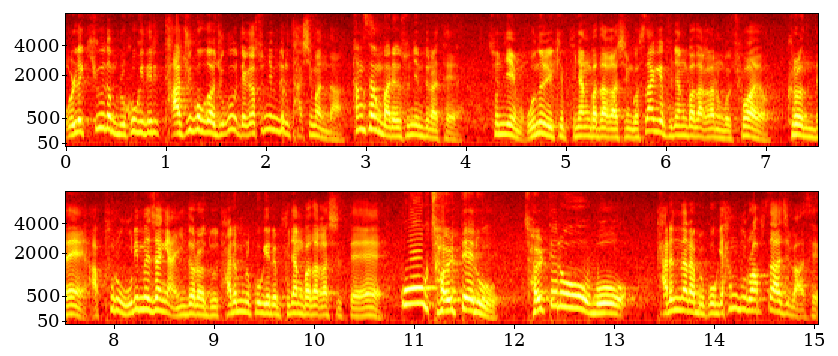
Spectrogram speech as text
원래 키우던 물고기들이 다 죽어가지고 내가 손님들을 다시 만나. 항상 말해요 손님들한테. 손님 오늘 이렇게 분양받아 가시는 거 싸게 분양받아 가는 거 좋아요. 그런데 앞으로 우리 매장이 아니더라도 다른 물고기를 분양받아 가실 때 꼭 절대로 절대로 뭐 다른 나라 물고기 함부로 합사하지 마세요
